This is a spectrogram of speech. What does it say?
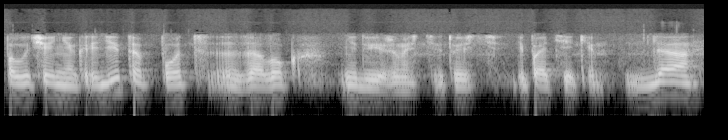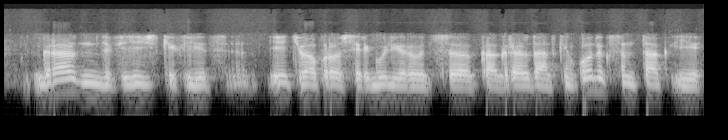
получения кредита под залог недвижимости, то есть ипотеки. Для граждан, для физических лиц эти вопросы регулируются как гражданским кодексом, так и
